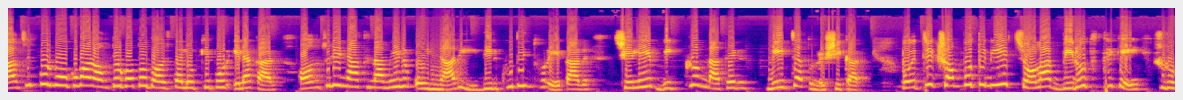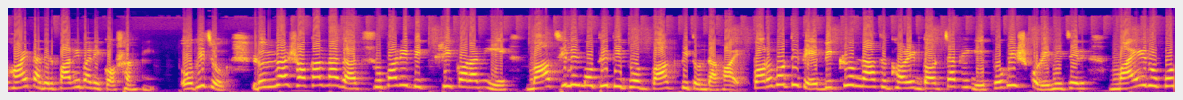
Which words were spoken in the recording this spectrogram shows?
কাঞ্চনপুর মহকুমার অন্তর্গত দশদা লক্ষ্মীপুর এলাকার অঞ্জলি নাথ নামের ওই নারী দীর্ঘদিন ধরে তার ছেলে বিক্রম নাথের নির্যাতনের শিকার। পৈতৃক সম্পত্তি নিয়ে চলা বিরোধ থেকেই শুরু হয় তাদের পারিবারিক অশান্তি। অভিযোগ, রবিবার সকাল নাগাদ সুপারি বিক্রি করা নিয়ে মা ছেলের মধ্যে তীব্র বাঘ বিতণ্ডা হয়। পরবর্তীতে বিক্রম নাথ ঘরের দরজা ভেঙে প্রবেশ করে নিজের মায়ের উপর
